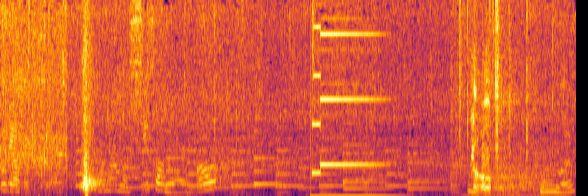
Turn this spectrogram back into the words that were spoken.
끓여볼게요. 콩나물 씻어 놓은 거. 국물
